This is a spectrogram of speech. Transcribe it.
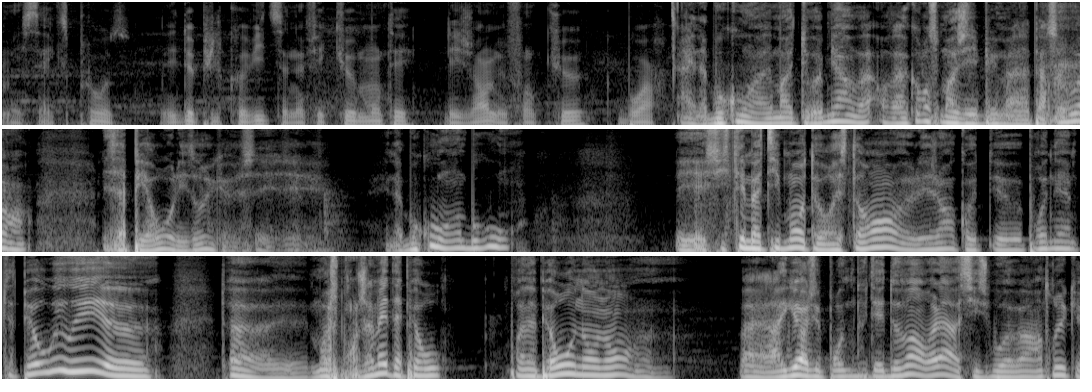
mais ça explose. Et depuis le Covid, ça ne fait que monter. Les gens ne font que boire. Ah, il y en a beaucoup. Hein. Moi, tu vois bien, en vacances, moi, j'ai pu m'apercevoir. Hein les apéros, les trucs, il y en a beaucoup, hein, beaucoup. Et systématiquement, tu es au restaurant, euh, les gens, quand euh, prenez un petit apéro, oui, oui, euh, moi je prends jamais d'apéro. Prends un apéro, non, non. Bah, à la rigueur, je vais prendre une bouteille de vin, voilà, si je dois avoir un truc.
